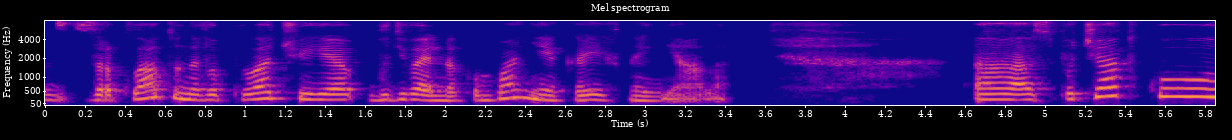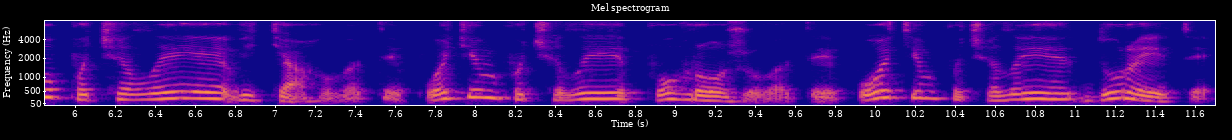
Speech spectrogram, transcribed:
зарплату, не виплачує будівельна компанія, яка їх найняла. Спочатку почали відтягувати, потім почали погрожувати, потім почали дурити,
